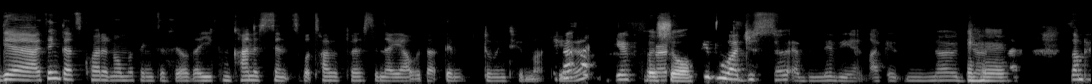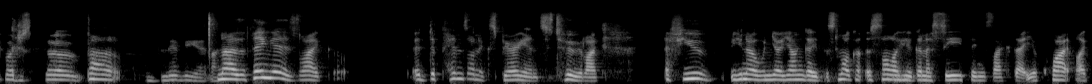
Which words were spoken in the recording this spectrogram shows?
Yeah, I think that's quite a normal thing to feel that you can kind of sense what type of person they are without them doing too much. You That's know? like a gift. for bro. sure People are just so oblivion. Like it's no joke. Mhm. Like, some people are just so But oblivion. Like, no, the thing is, like, it depends on experience too. Like, if you, you know, when you're younger, it's not, it's not like you're gonna see things like that. You're quite like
